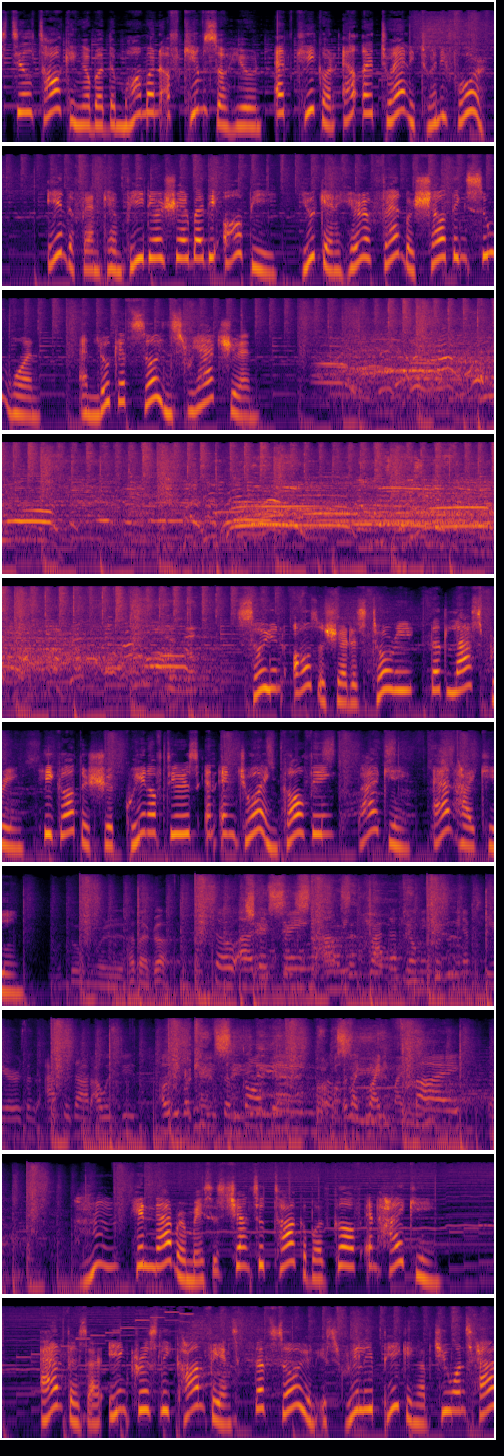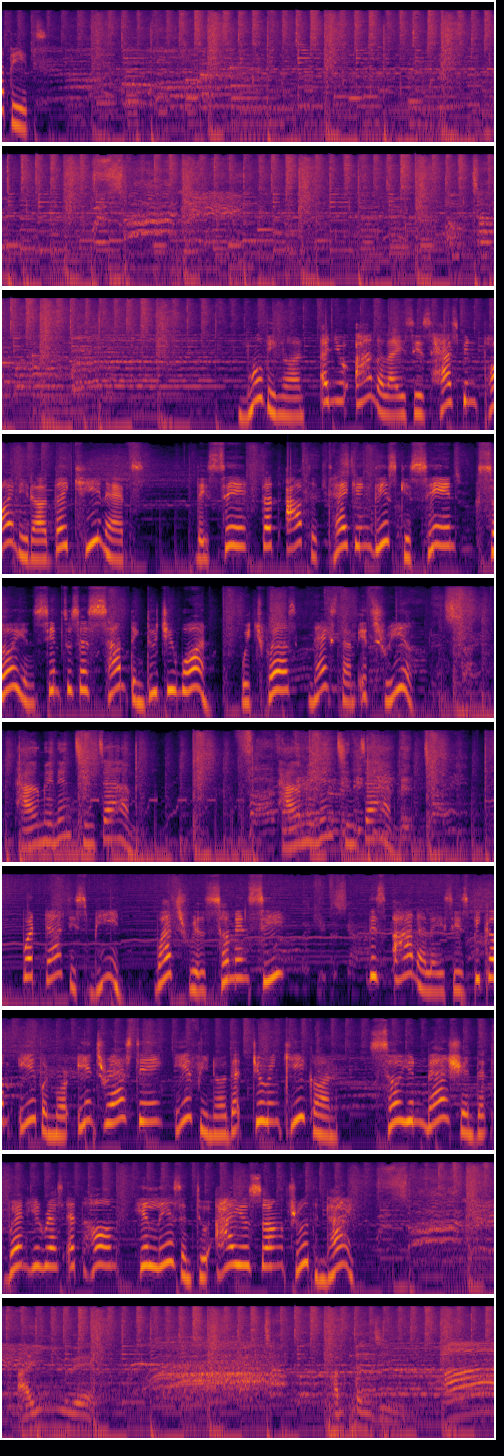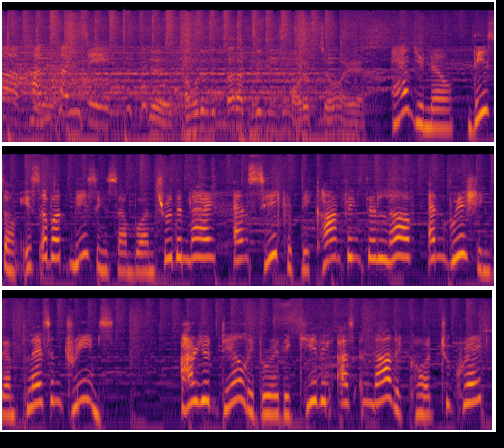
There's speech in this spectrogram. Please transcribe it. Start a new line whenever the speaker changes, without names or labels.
still talking about the moment of Kim Soohyun at KCON LA 2024. In the fancam video shared by the OP, you can hear a fanboy shouting Soowon and look at Soohyun's reaction. Soyun also shared a story that last spring he got to shoot Queen of Tears and enjoying golfing, biking, and hiking.
운동을 하다가
So uh, this spring um, we wrapped up filming for Queen of Tears, and after that I was do I was able to do some golfing, some, like riding my bike.
Hmm, he never misses chance to talk about golf and hiking. And fans are increasingly convinced that Soohyun is really picking up Jiwon's habits. moving on, a new analysis has been pointed out by knetz. They say that after taking this Kisin, Soohyun seemed to say something to Jiwon, which was next time it's real.
다음에는 진짜함. 다음에는 진짜함.
What does this mean? What's real Soomen-ssi? This analysis become even more interesting if we know that during KCON, Soohyun mentioned that when he rests at home, he listens to IU's song through the night.
아이유의 밤편지.
아, 밤편지.
예, 아무래도 따라 부르긴 좀 어렵죠. 예.
And you know, this song is about missing someone through the night and secretly confessing their love and wishing them pleasant dreams. Are you deliberately giving us another chord to crack?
